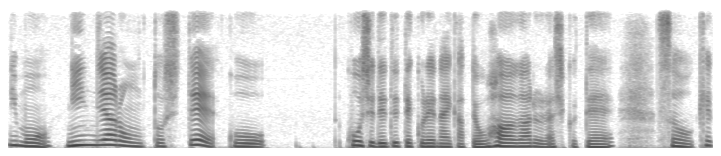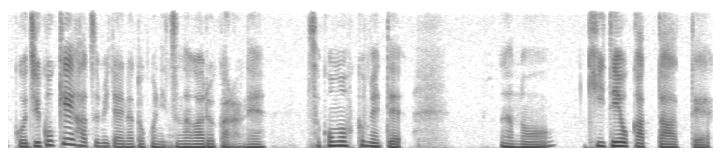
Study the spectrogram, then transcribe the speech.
にも忍者論としてこう講師で出てくれないかってオファーがあるらしくてそう結構自己啓発みたいなとこにつながるからね。そこも含めてあの聞いてよかったって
